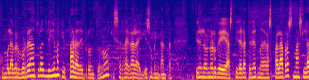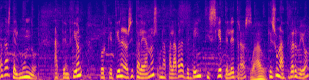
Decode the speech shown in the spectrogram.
como la verborrea natural del idioma que para de pronto, ¿no? Y se regala y eso me encanta. Tiene el honor de aspirar a tener una de las palabras más largas del mundo. Atención, porque tienen los italianos una palabra de 27 letras, Guau. que es un adverbio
